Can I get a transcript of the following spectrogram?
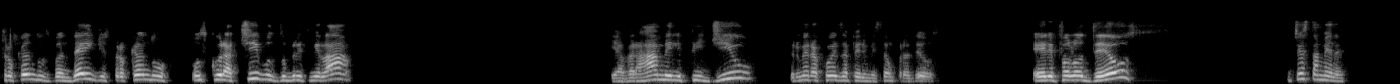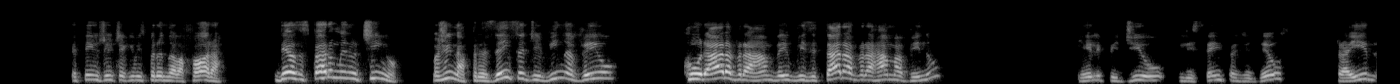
trocando os band-aids, trocando os curativos do Brit Milá. E Abraham, ele pediu, primeira coisa, a permissão para Deus. Ele falou, Deus, just a minute. Eu tenho gente aqui me esperando lá fora. Deus, espera um minutinho. Imagina, a presença divina veio curar Abraão, veio visitar Abraão Avino. E ele pediu licença de Deus para ir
